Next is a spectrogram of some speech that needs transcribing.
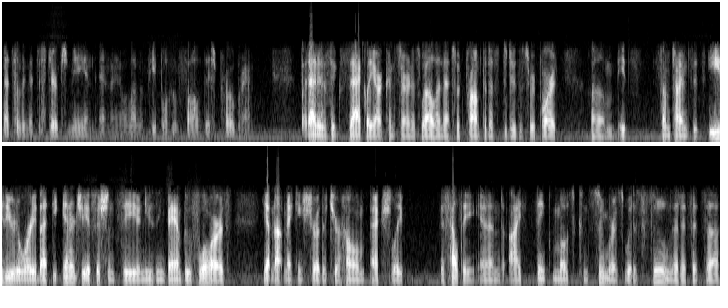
That's something that disturbs me and, and I know a lot of the people who follow this program. But that is exactly our concern as well, and that's what prompted us to do this report. Um, it's sometimes it's easier to worry about the energy efficiency and using bamboo floors, yet not making sure that your home actually is healthy. And I think most consumers would assume that if it's a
